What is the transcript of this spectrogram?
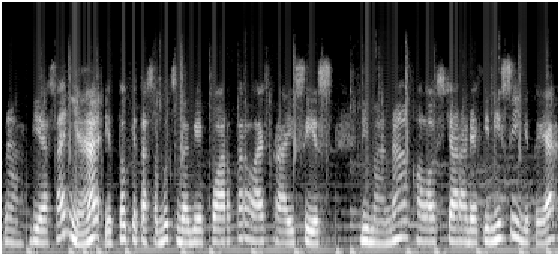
Nah, biasanya itu kita sebut sebagai quarter life crisis. Di mana kalau secara definisi gitu ya,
